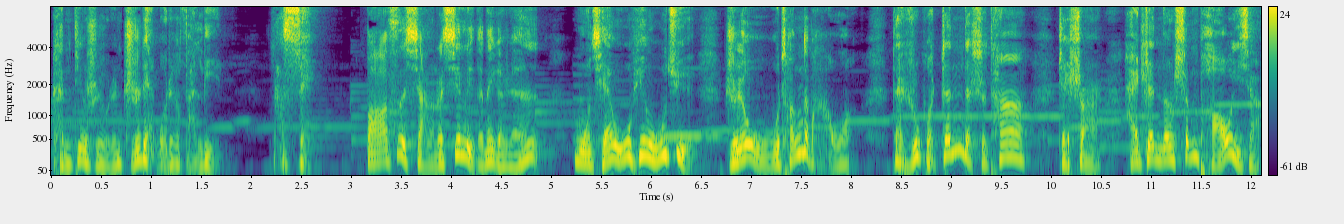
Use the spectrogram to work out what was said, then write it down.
肯定是有人指点过这个樊丽。那谁？宝四想着心里的那个人，目前无凭无据，只有五成的把握。但如果真的是他，这事儿还真能深刨一下。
